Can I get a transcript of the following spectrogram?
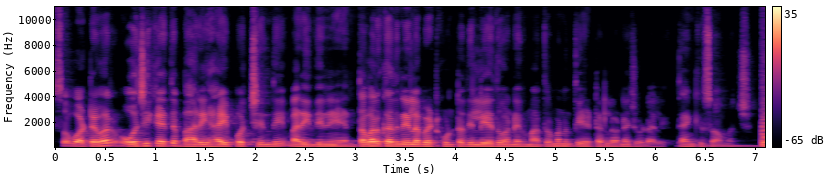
So whatever 'ఓజీ'కైతే భారీ హైప్ వచ్చింది. మరి దీన్ని ఎంతవరకు అది నిలబెట్టుకుంటుంది లేదు అనేది మాత్రం మనం థియేటర్‌లోనే చూడాలి. Thank you so much.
